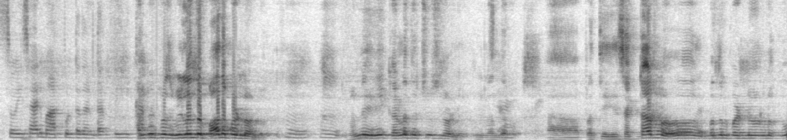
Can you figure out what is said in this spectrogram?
సో ఈసారి మార్పు ఉంటుంది అంటారు దీనికి హండ్రెడ్ పర్సెంట్ వీళ్ళందరూ బాధపడిన వాళ్ళు. ఇవన్నీ కళ్ళతో చూసిన వాళ్ళు వీళ్ళందరూ ప్రతి సెక్టార్లో ఇబ్బందులు పడిన వాళ్ళకు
